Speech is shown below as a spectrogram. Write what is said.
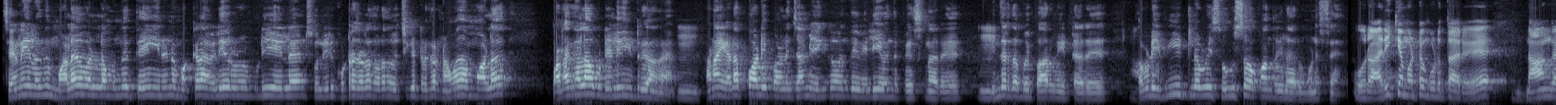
சென்னையில வந்து மழை வெள்ளம் வந்து தேங்கி நின்று மக்களால் வெளியே வர முடியலன்னு சொல்லிட்டு குற்றச்சாட்டு தொடர்ந்து வச்சுக்கிட்டு இருக்காரு. நவதம்மால படங்களா அப்படி எழுதிட்டு இருக்காங்க. ஆனா எடப்பாடி பழனிசாமி எங்க வந்து வெளியே வந்து பேசினாரு? ம். இந்த இடத்த போய் பார்வையிட்டாரு. அப்படி வீட்டுல அப்படி சொகுசா உட்காந்துக்கிறாரு மனுஷன். ஒரு அறிக்கை மட்டும் கொடுத்தாரு. நாங்க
